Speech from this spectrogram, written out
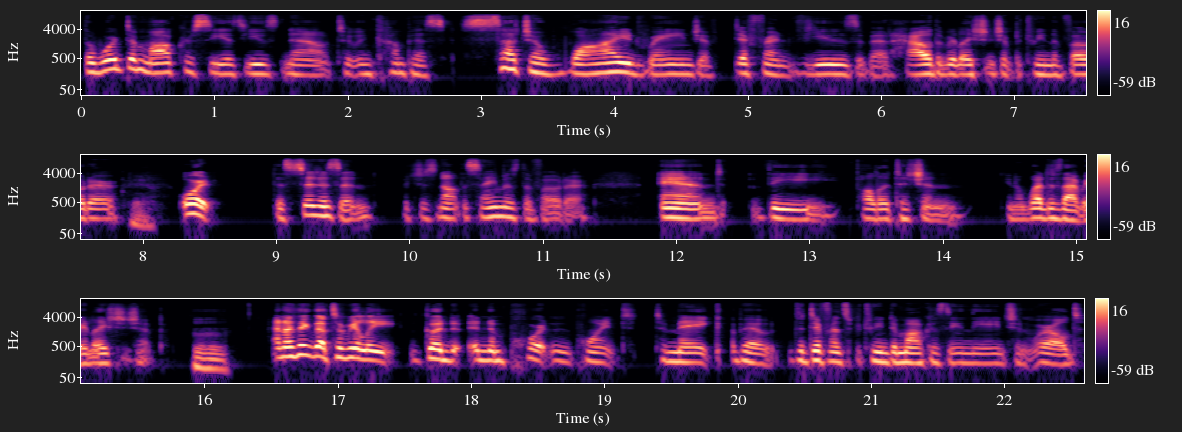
The word democracy is used now to encompass such a wide range of different views about how the relationship between the voter Yeah. or the citizen, which is not the same as the voter, and the politician, you know, what is that relationship? And I think that's a really good and important point to make about the difference between democracy in the ancient world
